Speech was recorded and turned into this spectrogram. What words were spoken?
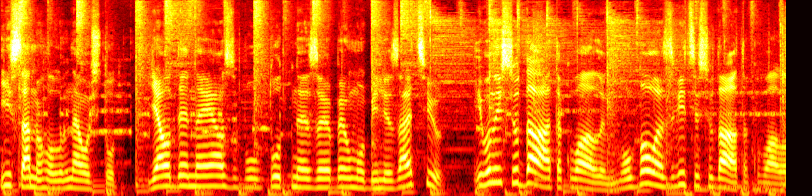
І саме головне ось тут. Я один раз був тут не зробив мобілізацію, і вони сюди атакували. Молдова звідси сюди атакувала.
